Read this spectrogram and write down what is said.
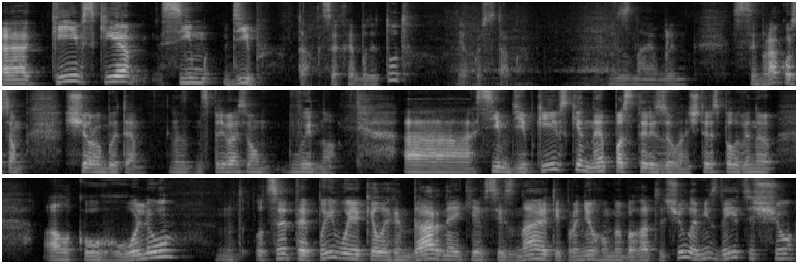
е, київське 7 діб. Так, це хай буде тут. Якось так. Не знаю, блін. З цим ракурсом що робити. Сподіваюся, вам видно. 7 діб київське, не пастеризоване, 4,5 алкоголю. Оце те пиво, яке легендарне, яке всі знають, і про нього ми багато чули. Мені здається, що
